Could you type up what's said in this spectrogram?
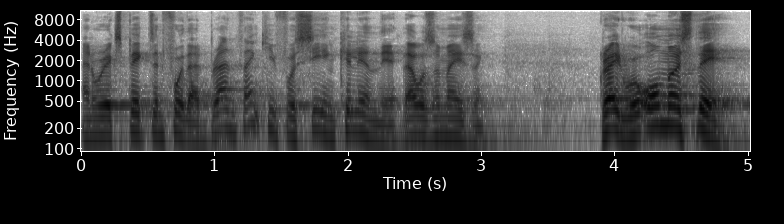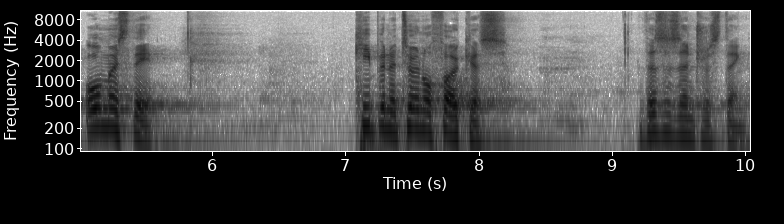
And we're expectant for that. Brand, thank you for seeing Killian there. That was amazing. Great. We're almost there. Almost there. Keep an eternal focus. This is interesting.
